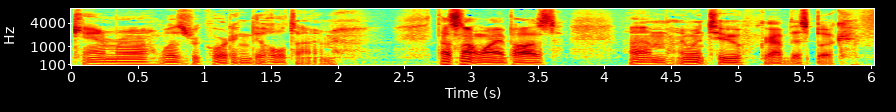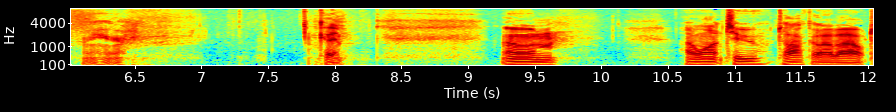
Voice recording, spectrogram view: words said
camera was recording the whole time. That's not why I paused um, I went to grab this book right here. Okay. Um, I want to talk about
